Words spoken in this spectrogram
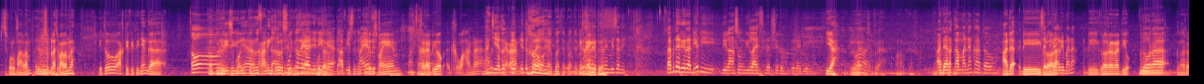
10 malam, Hmm. jam 11 malam lah. Itu aktivitinya enggak oh, Keberhenti Jadi semuanya terus running ada terus aktivitas Muter ya, jadi Muter. kayak abis main. habis main ke radio, ke wahana, Anjir, itu, pameran. itu keren Oh, sih. hebat hebat hebat. Itu keren, gitu. keren bisa sih. Tapi dari radio di, di langsung di live dari situ dari radionya. Iya, Oh, lumayan. Oh, Ada rekamannya kah atau Ada di bisa Gelora di mana? di Gelora Radio. Gelora Gelora,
